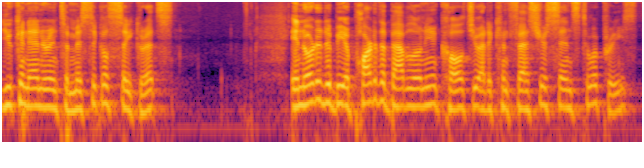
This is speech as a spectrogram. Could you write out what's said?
You can enter into mystical secrets. In order to be a part of the Babylonian cult, you had to confess your sins to a priest.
